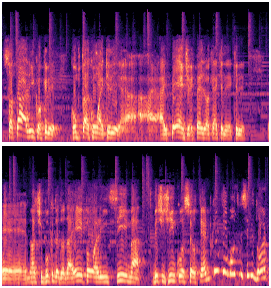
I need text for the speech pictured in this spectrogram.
só tá ali com aquele computador, com aquele a- a- a- iPad, iPad, aquele, aquele é, notebook do- da Apple ali em cima, vestidinho com o seu terno, porque ele tem um monte de seguidor.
